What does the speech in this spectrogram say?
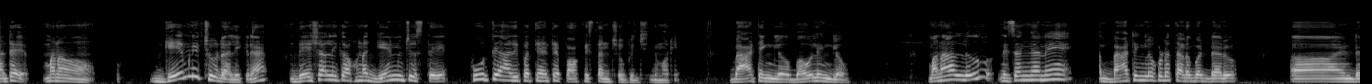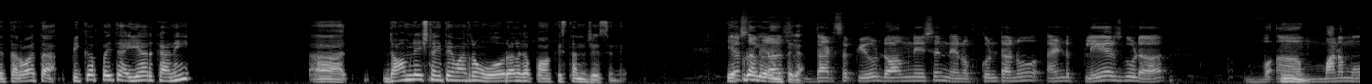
అంటే మనం గేమ్ని చూడాలి ఇక్కడ. దేశాలని కాకుండా గేమ్ని చూస్తే పూర్తి ఆధిపత్యం అయితే పాకిస్తాన్ చూపించింది మురళి. బ్యాటింగ్లో బౌలింగ్లో. మనాళ్ళు నిజంగానే బ్యాటింగ్లో కూడా తడబడ్డారు. అండ్ తర్వాత పికప్ అయితే అయ్యారు కానీ డామినేషన్ అయితే మాత్రం ఓవరాల్గా పాకిస్తాన్ చేసింది. దట్స్ ప్యూర్ డామినేషన్ నేను ఒప్పుకుంటాను. అండ్ ప్లేయర్స్ కూడా మనము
